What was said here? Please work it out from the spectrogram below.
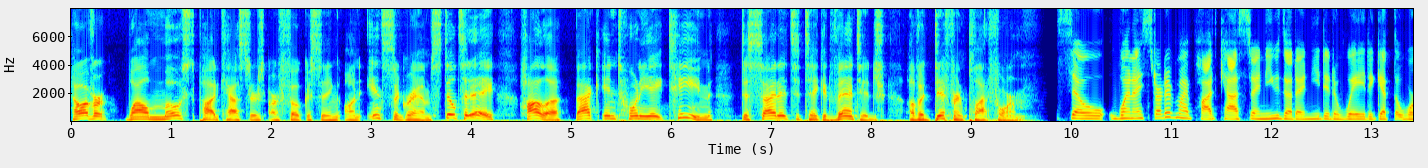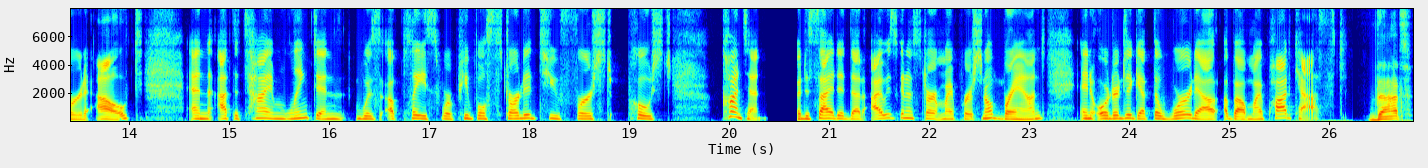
However, while most podcasters are focusing on Instagram, still today, Hala, back in 2018, decided to take advantage of a different platform. So, when I started my podcast, I knew that I needed a way to get the word out. And at the time, LinkedIn was a place where people started to first post content. I decided that I was going to start my personal brand in order to get the word out about my podcast. That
